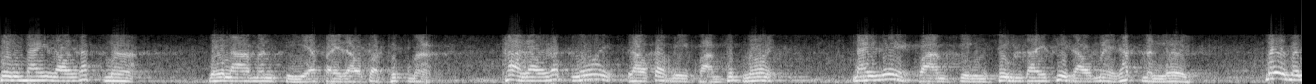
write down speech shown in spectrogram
สิ่งใดเรารักมาก เวลามันเสียไปเราก็ทุกข์มาก ถ้าเรารักน้อยเราก็มีความทุกข์น้อย ในแง่ความจริงสิ่งใดที่เราไม่รักมันเลย ไม่มัน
